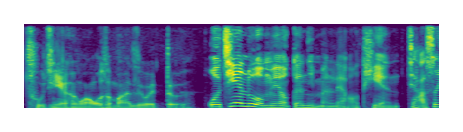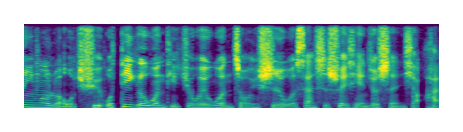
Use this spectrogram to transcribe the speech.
出经也很晚，为什么还是会得？我今天如果没有跟你们聊天，假设因为我去，我第一个问题就会问周医师，我三十岁前就生小孩，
